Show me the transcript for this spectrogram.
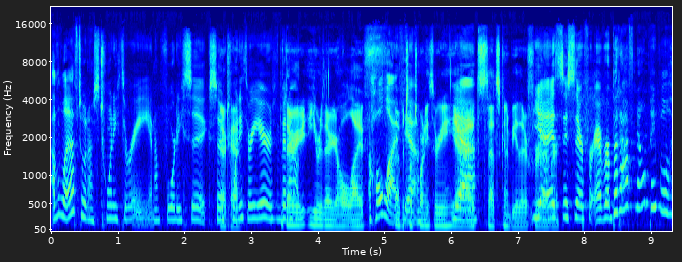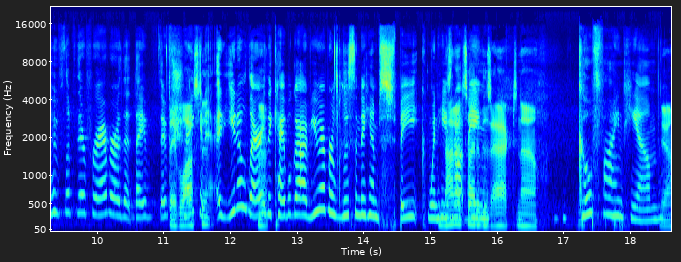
I left when I was 23, and I'm 46, so Okay. 23 years. But there, you were there your whole life. A whole life, up until yeah. 23. Yeah, Yeah. it's that's going to be there forever. Yeah, it's it's there forever. But I've known people who've lived there forever that they've they've, They've lost it? Uh, You know, Larry Huh. the Cable Guy. Have you ever listened to him speak when he's not, not, outside being? of his act. No. go find him Yeah.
